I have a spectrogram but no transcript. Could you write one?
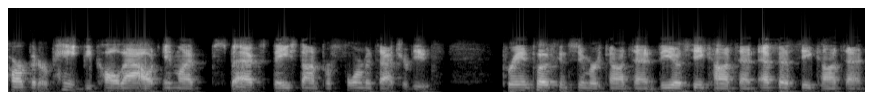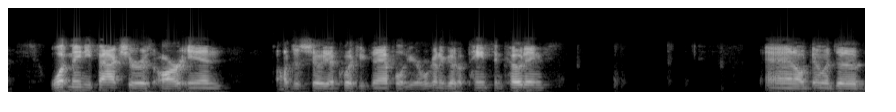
carpet or paint be called out in my specs based on performance attributes? Pre and post consumer content, VOC content, FSC content, what manufacturers are in, I'll just show you a quick example here. We're going to go to paints and coatings, and I'll go into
